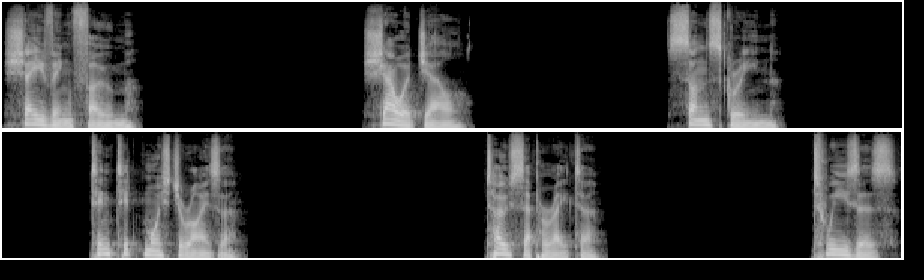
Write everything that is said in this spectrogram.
Shaving foam. Shower gel. Sunscreen. Tinted moisturizer. Toe separator. Tweezers.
